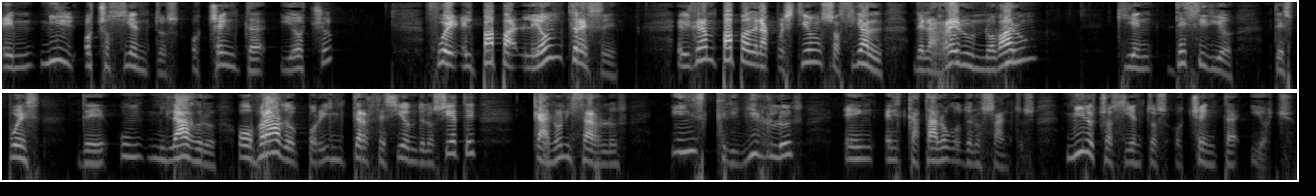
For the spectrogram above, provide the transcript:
en 1888, fue el Papa León XIII, el gran Papa de la cuestión social de la Rerum Novarum, quien decidió, después de un milagro obrado por intercesión de los siete, canonizarlos, inscribirlos en el catálogo de los santos, 1888.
